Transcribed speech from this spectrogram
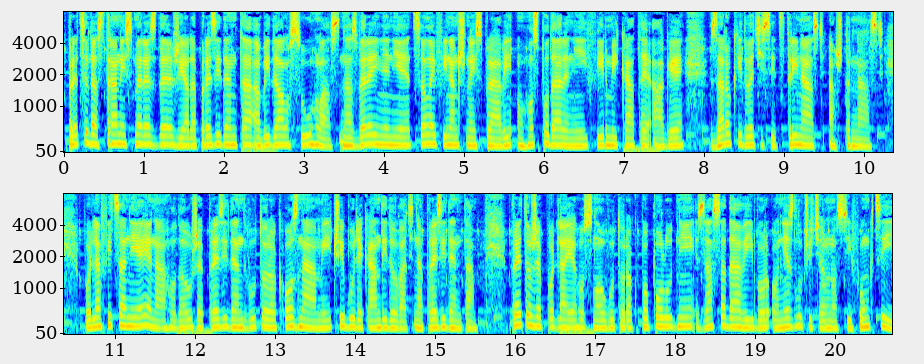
Predseda strany Smer SD žiada prezidenta, aby dal súhlas na zverejnenie celej finančnej správy o hospodárení firmy KTAG za roky 2013 a 2014. Podľa Fica nie je náhodou, že prezident v útorok oznámi, či bude kandidovať na prezidenta. Pretože podľa jeho slov v útorok popoludní zasadá výbor výbor o nezlučiteľnosti funkcií,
